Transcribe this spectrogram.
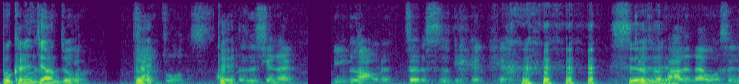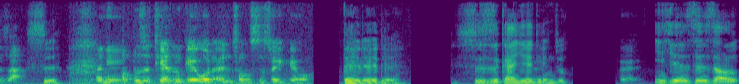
不可能这样做，对，做的事，对，可是现在。临老的这个时间点，是就是发生在我身上。是，那你要不是天主给我的恩宠，是谁给我？对对对，时时感谢天主。对，印先生身上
